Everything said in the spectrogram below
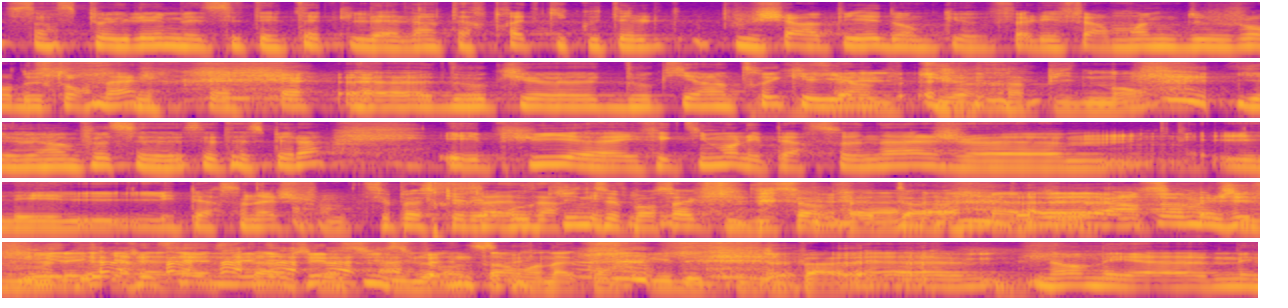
sans spoiler, mais c'était peut-être l'interprète qui coûtait le plus cher à payer, donc il fallait faire moins de deux jours de tournage. Euh, donc, euh, donc il y a un truc, Il y a un, le tuer rapidement. il y avait un peu ce- cet aspect-là. Et puis, euh, effectivement, les personnages, euh, les, les personnages sont. C'est parce qu'elle est rouquine, c'est pour ça que tu dis ça en fait. hein. Euh, de- ménager le suspense. on a compris de qui tu parlais. Euh, non, mais, euh, mais,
